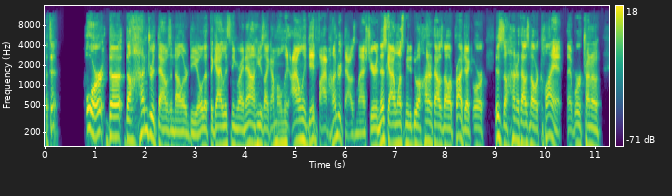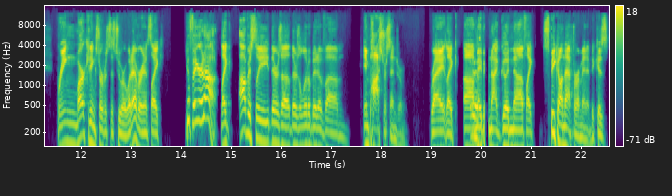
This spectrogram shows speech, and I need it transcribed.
That's it. Or the the hundred thousand dollar deal that the guy listening right now, he's like, I'm only I only did five hundred thousand last year, and this guy wants me to do a hundred thousand dollar project, or this is a hundred thousand dollar client that we're trying to bring marketing services to, or whatever. And it's like, you'll figure it out. Like obviously, there's a there's a little bit of um imposter syndrome right? Like, uh, maybe I'm not good enough. Like, speak on that for a minute because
